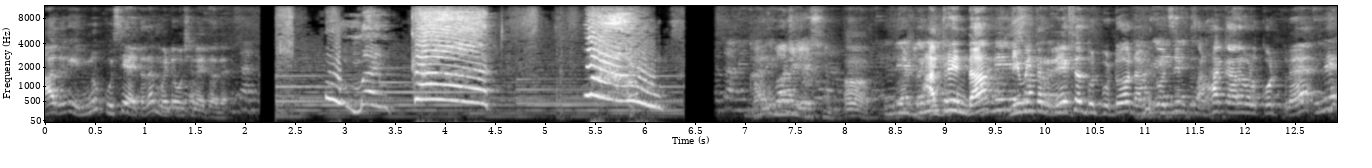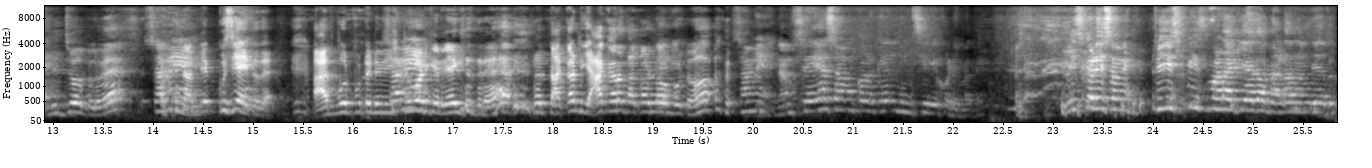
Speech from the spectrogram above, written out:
ಹಾಗಾಗಿ ಇನ್ನೂ ಖುಷಿ ಆಯ್ತದೆ ಮೋಟಿವೇಶನ್ ಆಯ್ತದೆ. ಅದರಿಂದ ನೀವು ಈ ತರ ರೇಕ್ಸ್ ಅಂತ ಬಿಟ್ಬಿಟ್ಟು ನಮ್ಗೆ ಒಂದ್ ಸ್ವಲ್ಪ ಸಹಕಾರಗಳು ಕೊಟ್ರೆ ನಿಜವಾಗ್ಲೂ ನಮ್ಗೆ ಖುಷಿ ಆಯ್ತದೆ. ಅದ್ ಬಿಟ್ಬಿಟ್ಟು ನೀವು ಇಷ್ಟು ಮಟ್ಟಿಗೆ ರೇಗಿಸಿದ್ರೆ ನಾನು ತಕೊಂಡು ಯಾಕಾರ ತಕೊಂಡು ಹೋಗ್ಬಿಟ್ಟು. ಸ್ವಾಮಿ ನಮ್ ಶ್ರೇಯ ಸ್ವಾಮಿಗಳ ಕೈಲಿ ನಿಮ್ ಸೀರೆ ಕೊಡಿ ಮತ್ತೆ. ಪೀಸ್ ಕೊಡಿ ಸ್ವಾಮಿ ಪೀಸ್ ಪೀಸ್ ಮಾಡಕ್ಕೆ ಅದ ಬೇಡ ನಮ್ಗೆ ಅದು.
